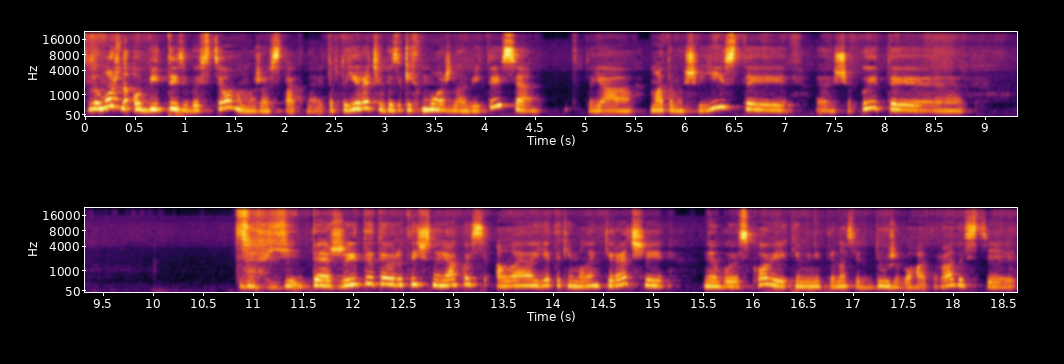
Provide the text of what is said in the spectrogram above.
тобто можна обійтись без цього, може ось так навіть. Тобто є речі, без яких можна обійтися. Тобто я матиму що їсти, е, що пити, е, де жити теоретично якось, але є такі маленькі речі, не обов'язкові, які мені приносять дуже багато радості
